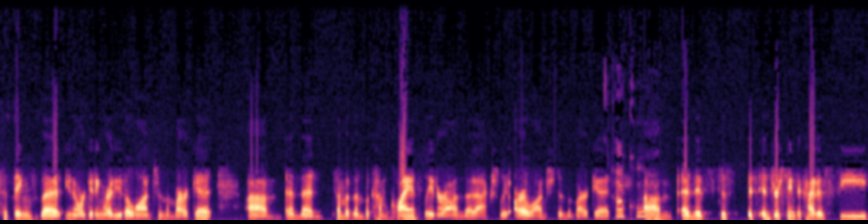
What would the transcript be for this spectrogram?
to things that you know are getting ready to launch in the market, um, and then some of them become clients later on that actually are launched in the market. How cool! Um, and it's just it's interesting to kind of see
